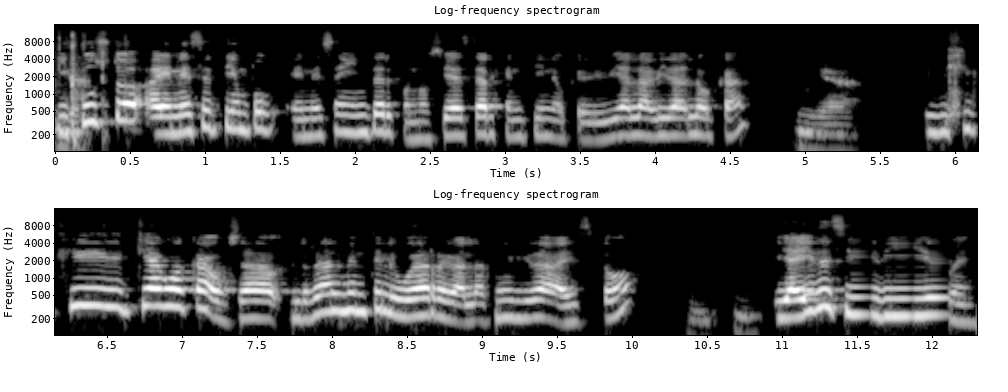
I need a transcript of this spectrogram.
Y justo en ese tiempo, en ese inter, conocí a este argentino que vivía la vida loca. Y dije, ¿qué, ¿qué, hago acá? O sea, ¿realmente le voy a regalar mi vida a esto? Y ahí decidí irme.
